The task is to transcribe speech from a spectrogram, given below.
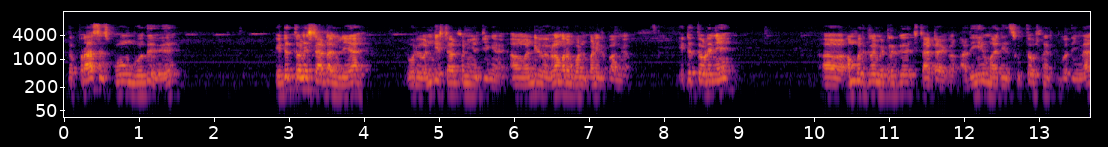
இந்த ப்ராசஸ் போகும்போது எடுத்தோடனே ஸ்டார்ட் ஆகும் இல்லையா? ஒரு வண்டி ஸ்டார்ட் பண்ணி வச்சுங்க. அவன் வண்டியில் விளம்பரம் பண்ணி பண்ணியிருப்பாங்க. எடுத்த உடனே ஐம்பது கிலோமீட்டருக்கு ஸ்டார்ட் ஆகிடும். அதே மாதிரி சுத்த உஷ்ணம் இருக்குது பார்த்தீங்களா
